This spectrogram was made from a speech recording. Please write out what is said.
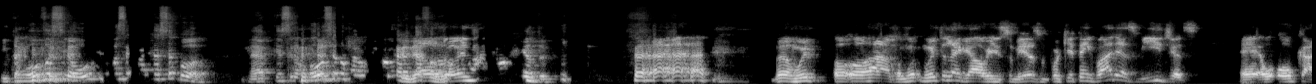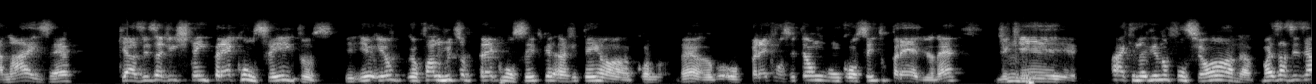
Então, ou você ouve ou você corta a cebola. Né? Porque senão, ou você não vai ouvir o cara está falando, dois. Não, muito, oh, Rafa, muito legal isso mesmo, porque tem várias mídias é, ou, ou, canais, né, que às vezes a gente tem preconceitos. Eu, eu, eu falo muito sobre preconceito, porque a gente tem, ó, né, o preconceito é um, um, conceito prévio, né? De uhum. que ah, aquilo ali não funciona, mas às vezes é,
